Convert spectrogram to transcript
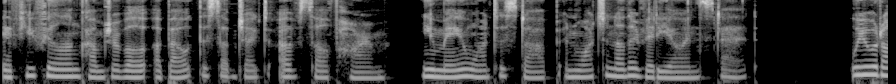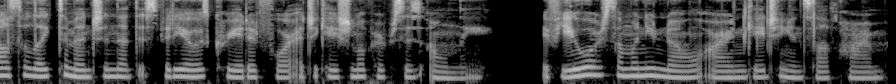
If you feel uncomfortable about the subject of self-harm, you may want to stop and watch another video instead. We would also like to mention that this video is created for educational purposes only. If you or someone you know are engaging in self-harm,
